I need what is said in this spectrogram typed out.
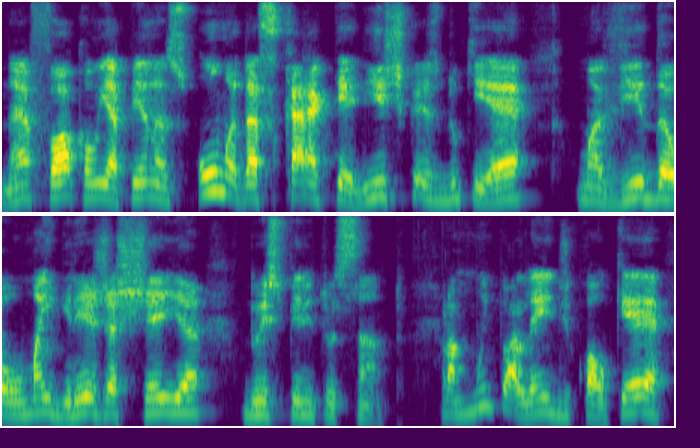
né, focam em apenas uma das características do que é uma vida ou uma igreja cheia do Espírito Santo. Para muito além de qualquer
